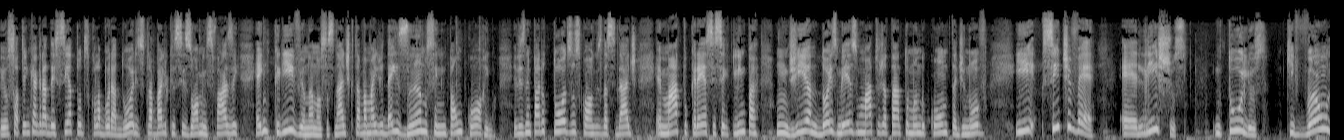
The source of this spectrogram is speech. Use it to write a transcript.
Eu só tenho que agradecer a todos os colaboradores, o trabalho que esses homens fazem é incrível na nossa cidade, que estava mais de 10 anos sem limpar um córrego. Eles limparam todos os córregos da cidade. É mato cresce, você limpa um dia, dois meses, o mato já está tomando conta de novo. E se tiver é, lixos, entulhos que vão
